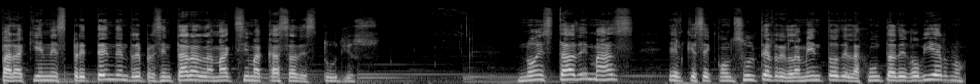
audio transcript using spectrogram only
para quienes pretenden representar a la máxima casa de estudios. No está de más el que se consulte el reglamento de la Junta de Gobierno,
